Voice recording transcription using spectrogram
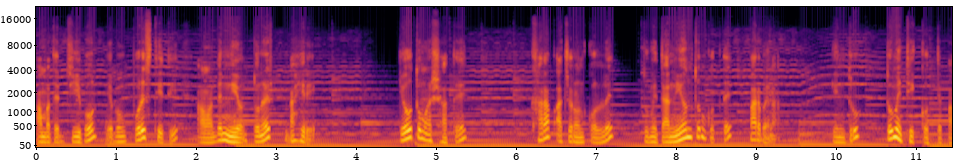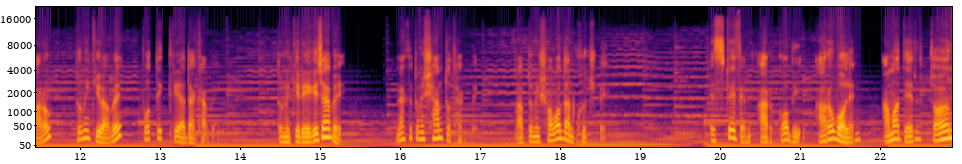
আমাদের জীবন এবং পরিস্থিতি আমাদের নিয়ন্ত্রণের বাহিরে। কেউ তোমার সাথে খারাপ আচরণ করলে তুমি তা নিয়ন্ত্রণ করতে পারবে না। কিন্তু তুমি ঠিক করতে পারো, তুমি কীভাবে প্রতিক্রিয়া দেখাবে? তুমি কি রেগে যাবে? নাকি তুমি শান্ত থাকবে? না তুমি সমাধান খুঁজবে? স্টেফেন আর কবি আরও বলেন, আমাদের চয়ন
